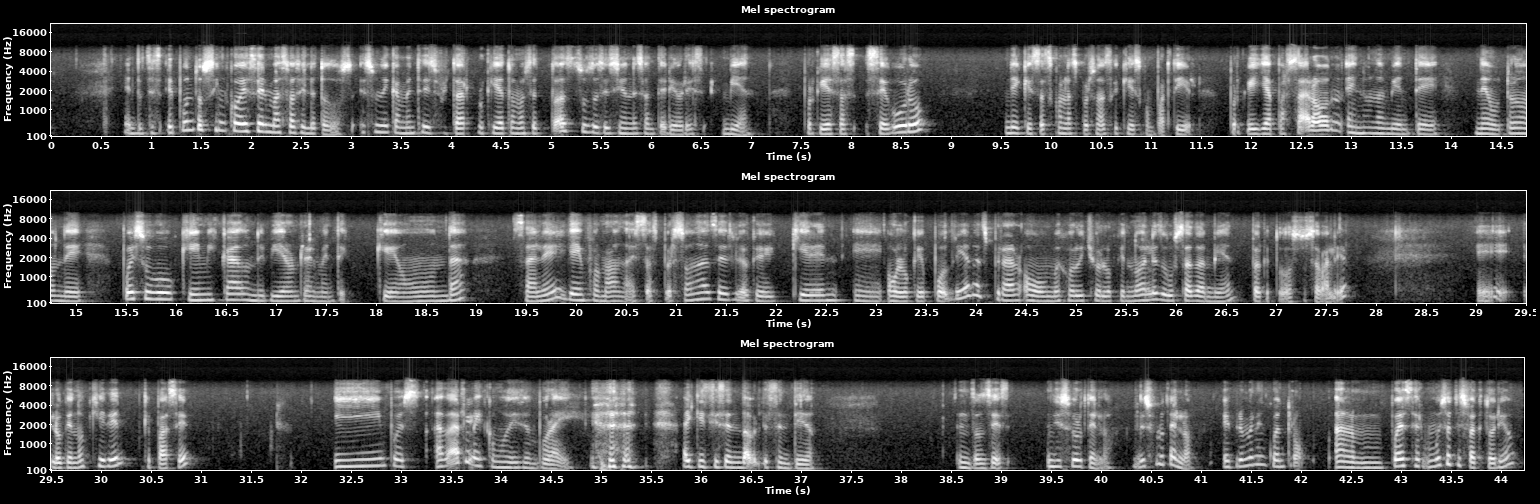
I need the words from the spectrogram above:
Entonces, el punto 5 es el más fácil de todos. Es únicamente disfrutar porque ya tomaste todas tus decisiones anteriores bien. Porque ya estás seguro de que estás con las personas que quieres compartir. Porque ya pasaron en un ambiente neutro donde pues hubo química, donde vieron realmente qué onda, ¿Sale? Ya informaron a estas personas de lo que quieren eh, o lo que podrían esperar, o mejor dicho, lo que no les gusta también, porque todo esto se vale. Eh, lo que no quieren que pase. Y pues a darle, como dicen por ahí. Aquí sí es en doble sentido. Entonces, disfrútenlo, disfrútenlo. El primer encuentro puede ser muy satisfactorio,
